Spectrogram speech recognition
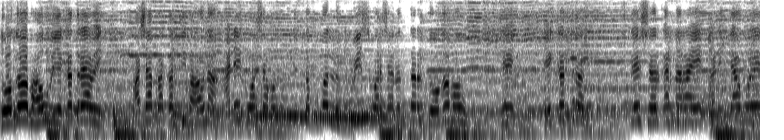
दोघं भाऊ एकत्र यावे अशा प्रकारची भावना अनेक वर्षापासून म्हणजे तब्बल वीस वर्षानंतर दोघं भाऊ हे एकत्र ते शेअर करणार आहे. आणि त्यामुळे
